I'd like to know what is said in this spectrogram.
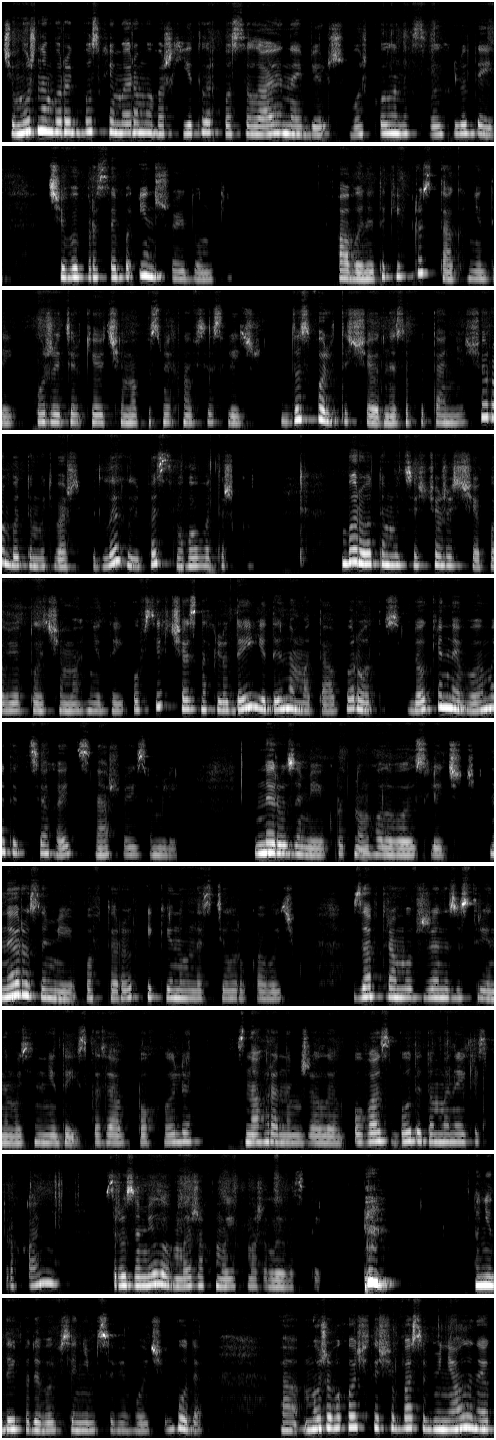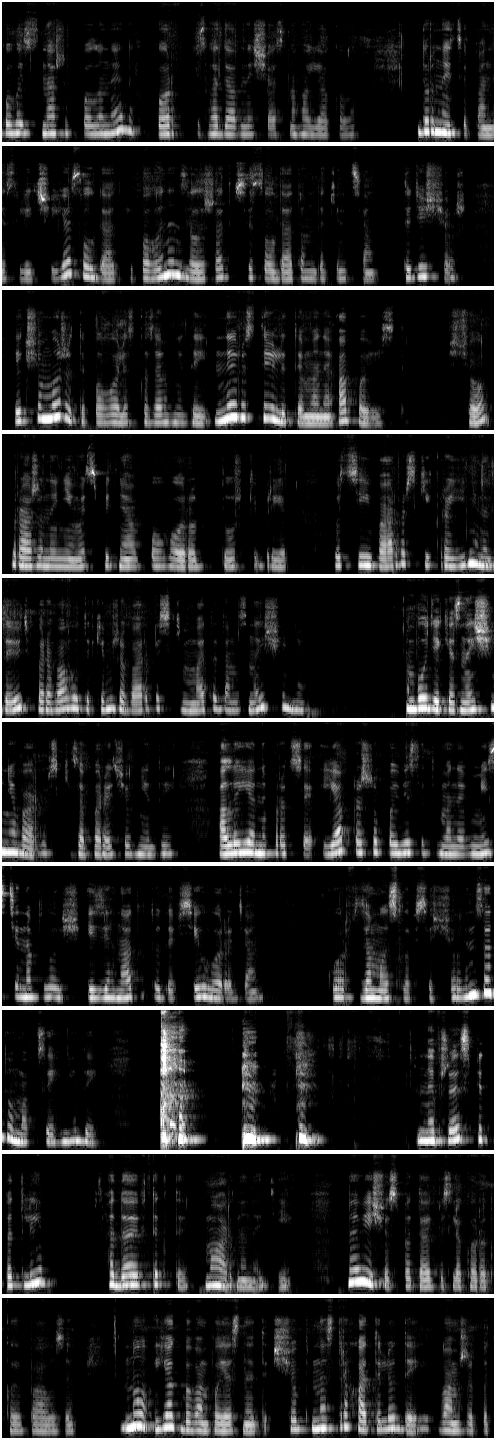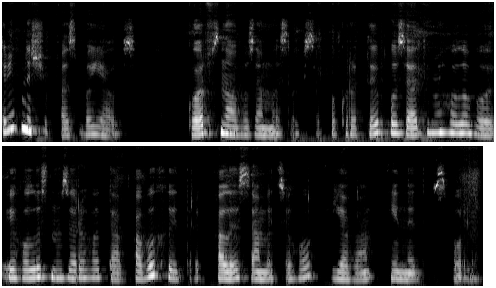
Чому ж на боротьбу з химерами ваш Гітлер посилає найбільш вишколених своїх людей? Чи ви про себе іншої думки? А ви не такий простак, гнідий, уже тільки очима посміхнувся слідч. Дозвольте ще одне запитання, що робитимуть ваші підлеглі без свого ватажка? Боротимуться, що ж ще, повів плечима гнідий. У всіх чесних людей єдина мета боротись, доки не вимететься геть з нашої землі. Не розумію, крутнув головою слідчий. Не розумію, повторив і кинув на стіл рукавичку. Завтра ми вже не зустрінемось, гнідий, сказав по хвилі з награним жалем. У вас буде до мене якесь прохання? Зрозуміло, в межах моїх можливостей. Гнідий подивився німцеві в очі. Буде. А, може, ви хочете, щоб вас обміняли на якогось з наших полонених? Корф згадав нещасного Якова. Дурниця, пане слідчий, я солдат і повинен залишатися солдатом до кінця. Тоді що ж, якщо можете, поволі сказав гнідий, не розстрілюйте мене, а повісьте. Що? вражений німець підняв угору дужки брів. У цій варварській країні не дають перевагу таким же варварським методам знищення. Будь-яке знищення варварське, заперечив гнідий. Але я не про це. Я прошу повісити мене в місті на площі і зігнати туди всіх городян. Корф замислився, що він задумав цей гнідий. Невже з-під петлі гадає втекти? Марна надія. Навіщо? спитав після короткої паузи. Ну, як би вам пояснити, щоб настрахати людей, вам же потрібно, щоб вас боялись? Корф знову замислився, покрутив у задумі головою і голосно зареготав. А ви хитрий, але саме цього я вам і не дозволю.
